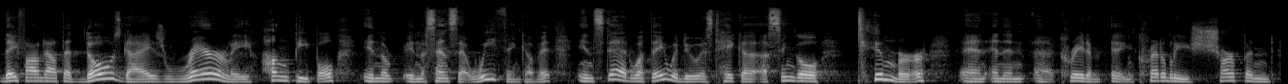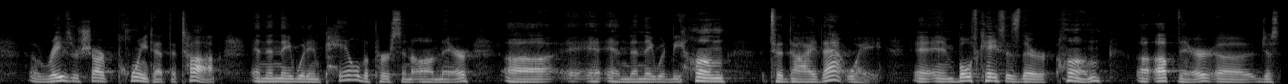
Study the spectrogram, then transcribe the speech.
they found out that those guys rarely hung people in the, in the sense that we think of it. Instead, what they would do is take a, a single timber and, and then uh, create an incredibly sharpened a razor sharp point at the top, and then they would impale the person on there, uh, and, and, then they would be hung to die that way. In both cases, they're hung uh, up there, uh, just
